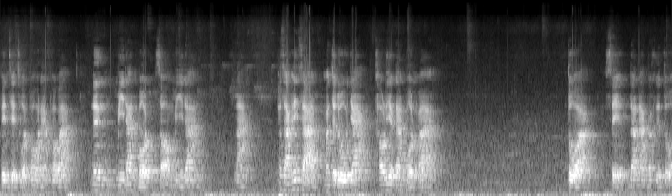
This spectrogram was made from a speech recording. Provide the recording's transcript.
เป็นเศษส่วนพหุนามเพราะว่าหนึ่งมีด้านบนสองมีด้านล่าง ภาษาคณิตศาสตร์มันจะดูยากเขาเรียกด้านบนว่า ตัวเศษด้านล่างก็คือตัว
